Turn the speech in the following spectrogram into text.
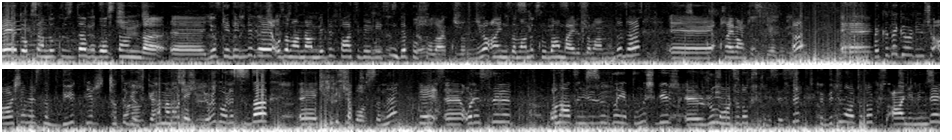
ve 99'da bu bostan da e, yok edildi ve o zamandan beridir Fatih Belediyesi'nin deposu olarak kullanılıyor. Aynı zamanda Kurban Bayramı zamanında da e, hayvan kesiliyor burada. Ee, arkada gördüğünüz şu ağaçların arasında büyük bir çatı gözüküyor. Hemen oraya gidiyoruz. Orası da e, kilise bostanı ve e, orası 16. yüzyılda yapılmış bir e, Rum Ortodoks kilisesi ve bütün Ortodoks aleminde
